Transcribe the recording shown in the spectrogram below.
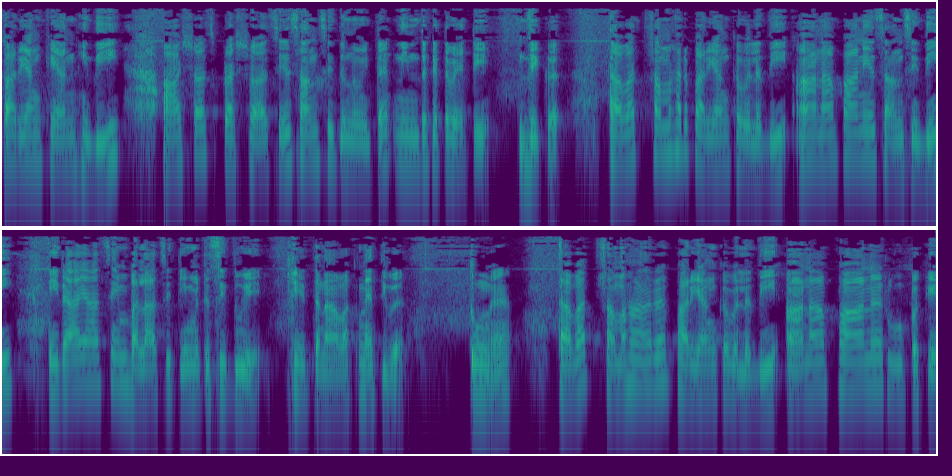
පරයන්කයන්හිදී ආශ්වාස ප්‍රශ්වාසයේ සංසිඳුණු විට නින්දකට වැටේ. 2. තවත් සමහර පරයන්කවලදී ආනාපානයේ සංසිඳී નિરાයාසයෙන් බලා සිටීමට සිදුවේ. චේතනාවක් නැතිව. 3. තවත් සමහර පරයන්කවලදී ආනාපාන රූපකය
